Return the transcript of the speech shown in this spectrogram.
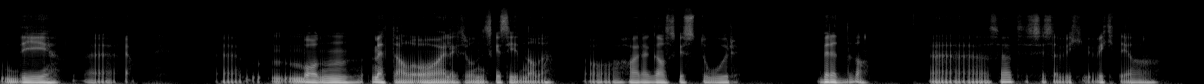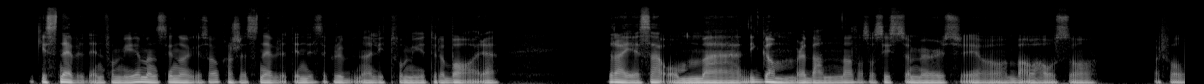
de eh, ja, eh, både den metal- og elektroniske siden av det. Og har en ganske stor bredde, da. Eh, så jeg syns det er viktig å ikke snevre det inn for mye, mens i Norge så har kanskje snevret inn disse klubbene litt for mye til å bare dreie seg om de gamle bandene, sånn som Sister Mercy og Bauhaus, og i hvert fall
